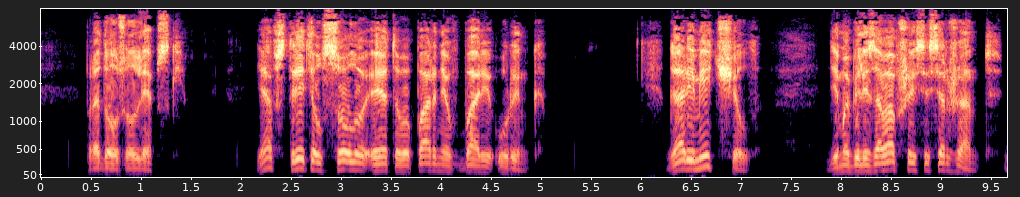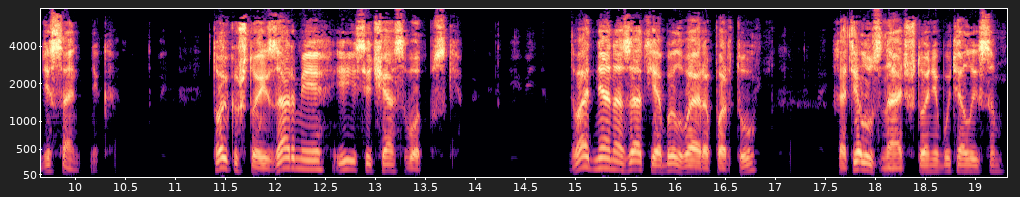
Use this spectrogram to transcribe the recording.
— продолжил Лепский. «Я встретил Соло и этого парня в баре у рынка. Гарри Митчелл Демобилизовавшийся сержант, десантник. Только что из армии и сейчас в отпуске. Два дня назад я был в аэропорту, хотел узнать что-нибудь о Лысом,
